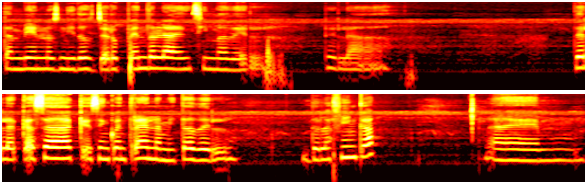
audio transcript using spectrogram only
también los nidos de oropéndola encima del, de la de la casa que se encuentra en la mitad del, de la finca. Em,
